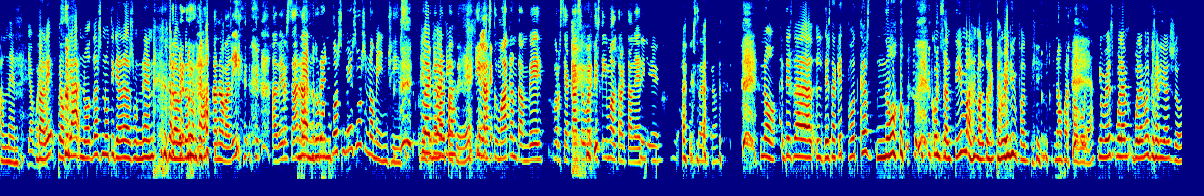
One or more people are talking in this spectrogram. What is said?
el nen. Ja, bueno. vale? Però clar, no desnutriràs un nen, a la veritat. Anava a dir. A veure, Sara. Nen, durant dos mesos no mengis. Clar, clar, el clar. paper. eh? I l'estomaquen també, per si acaso, perquè estigui maltractadet. Sí, exacte. No, des de- d'aquest podcast no consentim el maltractament infantil. No, per favor, eh? Només volem, volem aclarir això.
